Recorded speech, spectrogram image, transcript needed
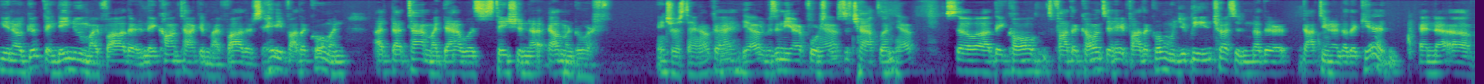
you know, good thing they knew my father and they contacted my father. Say, hey, Father Coleman. At that time, my dad was stationed at Elmendorf. Interesting. Okay. Yeah. He was in the Air Force. He was a chaplain. Yep. So uh, they called Father Coen and said, "Hey, Father Coen, would you be interested in another adopting another kid?" And uh,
